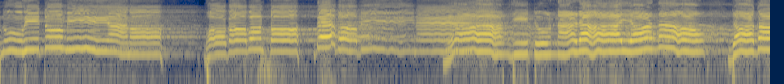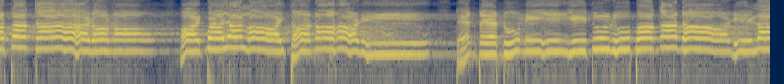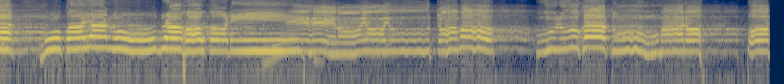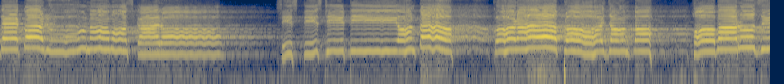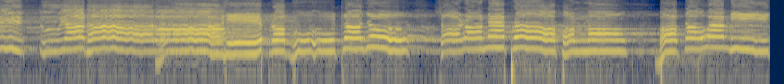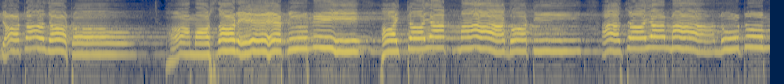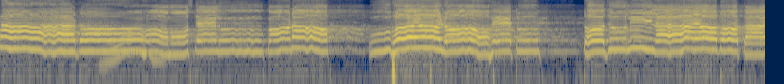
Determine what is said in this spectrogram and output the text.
নুহি তুমি আন। ভগৱন্ত দেৱ বিনে যিটো নাৰায়ণ জগত কাৰণ অব্যয়লয় খনহৰি তেন্তে তুমি ইটো ৰূপক ধৰিলা মুকয়নুগ্ৰহ কৰি নয়ুত্তম পুৰুষ তোমাৰ পদে কৰো নমস্কাৰ সৃষ্টি স্থিতি অন্ত কৰা পৰ্যন্ত হবাৰো যি তুই হে প্ৰভু ত্ৰজো চৰণে প্ৰপন্ন ভক্ত যত যত। সমস্তৰে তুমি সত্যয়াত্মা গতি আশ্ৰয় মানো তোমাৰ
